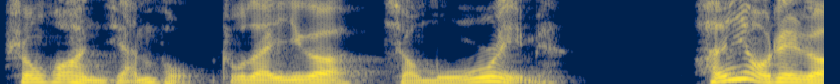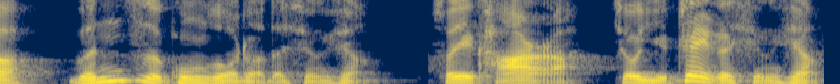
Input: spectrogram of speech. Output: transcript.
生活很简朴，住在一个小木屋里面，很有这个文字工作者的形象。所以卡尔啊就以这个形象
